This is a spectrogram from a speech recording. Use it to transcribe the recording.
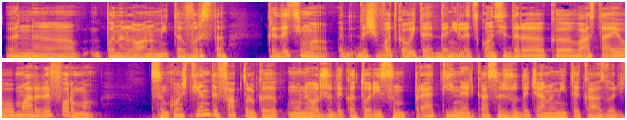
în, uh, până la o anumită vârstă? Credeți-mă, deși văd că, uite, Dănileț consideră că asta e o mare reformă. Sunt conștient de faptul că uneori judecătorii sunt prea tineri ca să judece anumite cazuri.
